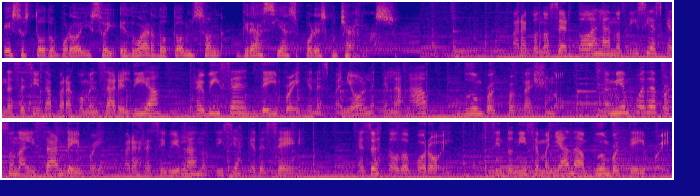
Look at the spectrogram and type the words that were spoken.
Eso es todo por hoy, soy Eduardo Thompson, gracias por escucharnos. Conocer todas las noticias que necesita para comenzar el día, revise Daybreak en español en la app Bloomberg Professional. También puede personalizar Daybreak para recibir las noticias que desee. Eso es todo por hoy. Sintonice mañana Bloomberg Daybreak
